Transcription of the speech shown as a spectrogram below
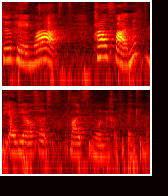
ชื่อเพลงว่า ถ้าฝัน The Ideal ค่ะบายซีมอนนะคะ ที่แต่งขึ้นมา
